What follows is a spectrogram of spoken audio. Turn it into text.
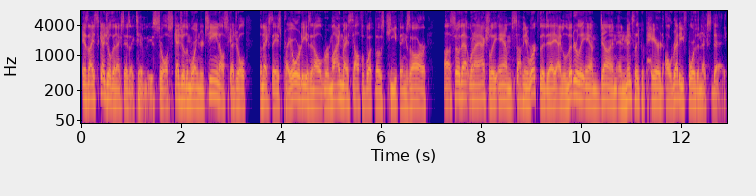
is I schedule the next day's activities. So I'll schedule the morning routine, I'll schedule the next day's priorities, and I'll remind myself of what those key things are. Uh, so that when I actually am stopping work for the day, I literally am done and mentally prepared already for the next day.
